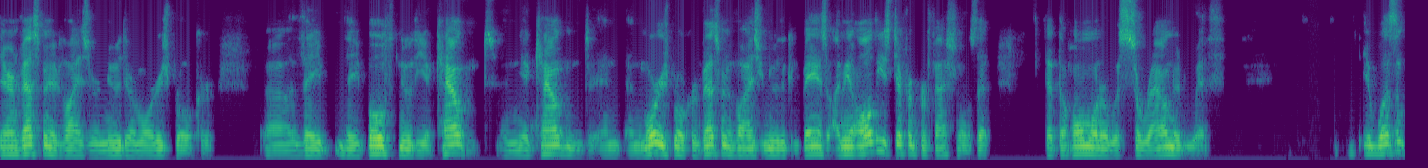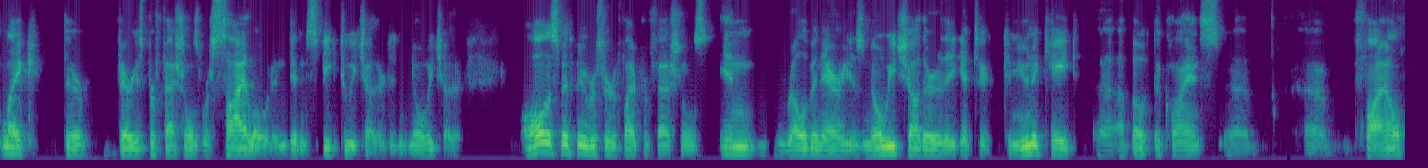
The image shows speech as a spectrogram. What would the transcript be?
their investment advisor knew their mortgage broker. Uh, they they both knew the accountant, and the accountant and, and the mortgage broker, investment advisor knew the conveyancer. I mean, all these different professionals that that the homeowner was surrounded with. It wasn't like their various professionals were siloed and didn't speak to each other, didn't know each other. All the Smith Maneuver certified professionals in relevant areas know each other. They get to communicate uh, about the client's uh, uh file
